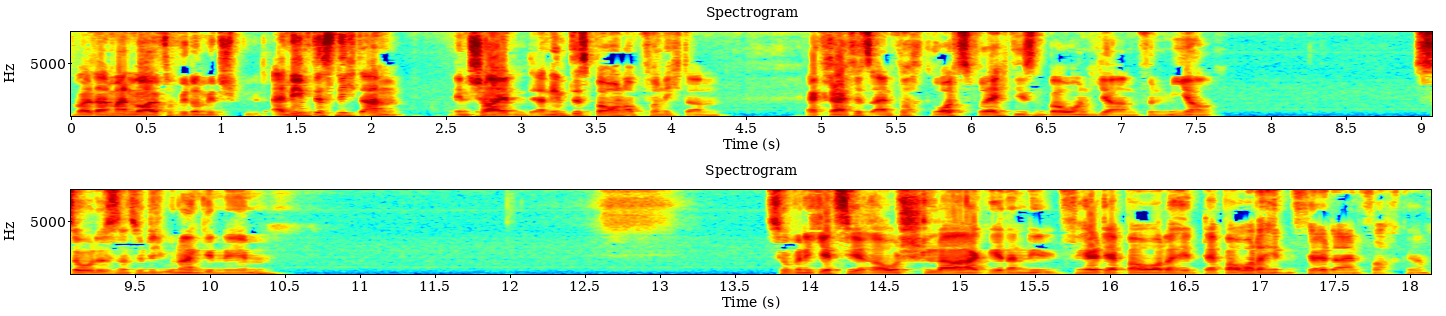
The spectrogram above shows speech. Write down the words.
weil dann mein Läufer wieder mitspielt. Er nimmt es nicht an. Entscheidend. Er nimmt das Bauernopfer nicht an. Er greift jetzt einfach grotzfrech diesen Bauern hier an, von mir. So, das ist natürlich unangenehm. So, wenn ich jetzt hier rausschlage, dann fällt der Bauer da hinten. Der Bauer da hinten fällt einfach, gell?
